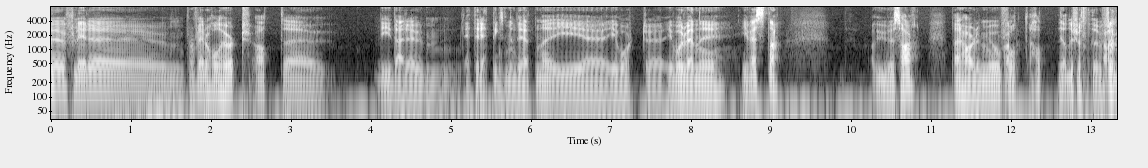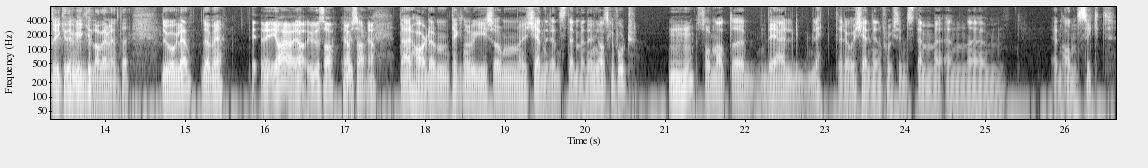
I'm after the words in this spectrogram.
flere fra flere hold hørt at uh, de der etterretningsmyndighetene i, eh, i, vårt, eh, i vår venn i, i vest, da USA, der har de jo fått hatt Ja, du skjønte, skjønte ikke det, hvilket land jeg mente. Du òg, Glenn? Du er med? Ja, ja, ja. USA. Ja, USA. Ja. Der har de teknologi som kjenner igjen stemmen din ganske fort. Mhm. Sånn at eh, det er lettere å kjenne igjen folk sin stemme enn eh, enn ansikt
